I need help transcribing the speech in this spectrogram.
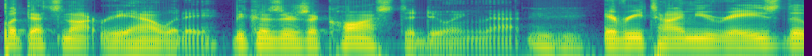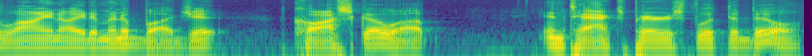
But that's not reality because there's a cost to doing that. Mm-hmm. Every time you raise the line item in a budget, costs go up and taxpayers foot the bill.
